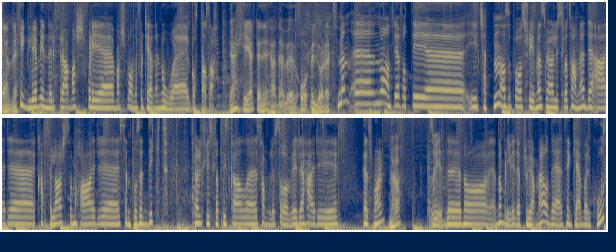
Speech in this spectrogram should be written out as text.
Enig. Hyggelige minner fra mars, fordi eh, mars måned fortjener noe godt, altså. Jeg er helt enig. Ja, det er veldig ålreit. Men eh, noe annet vi har fått i, eh, i chatten, altså på streamen, som jeg har lyst til å ta med, det er eh, Kaffe-Lars som har eh, sendt oss et dikt. Som jeg har litt lyst til at vi skal eh, samles over her i P3 Morgen. Ja. Vi, det, nå, nå blir vi det programmet, og det tenker jeg bare kos.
